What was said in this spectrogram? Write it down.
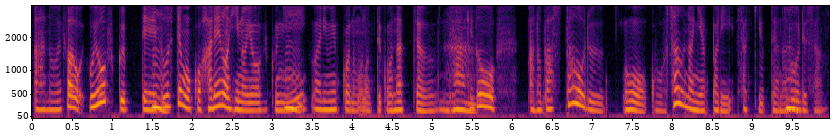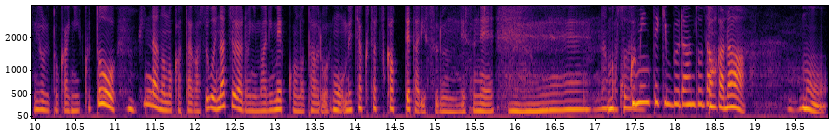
あのやっぱお洋服ってどうしてもこう晴れの日の洋服に割りめっこのものってこうなっちゃうんですけど、うん、あのバスタオルをこうサウナにやっぱりさっき言ったようなロールさん、うん、夜とかに行くと、うん、フィンランドの方がすごいナチュラルにマリメッコのタオルをもうめちゃくちゃ使ってたりするんですね。へなんか国民的ブランドだからも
